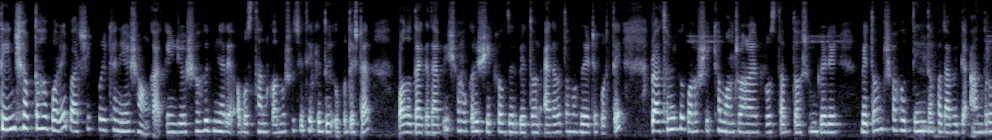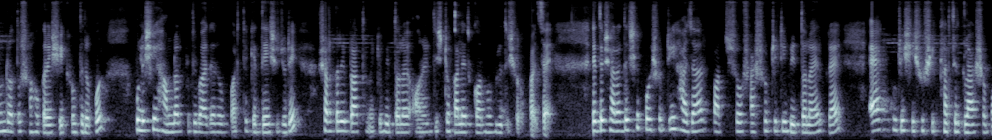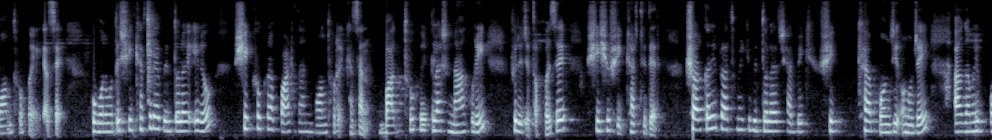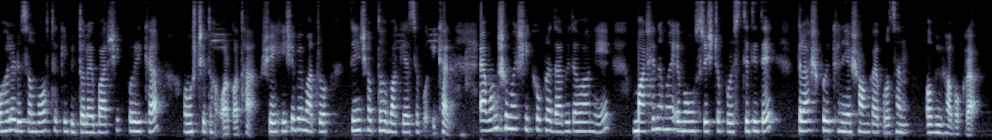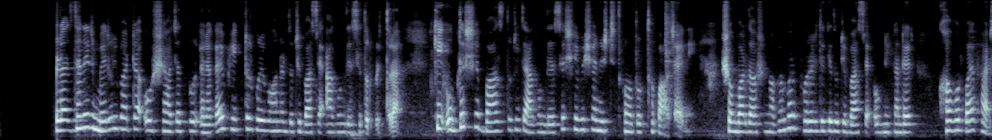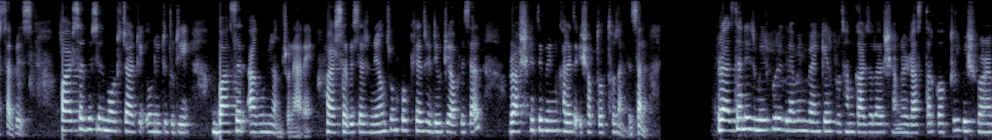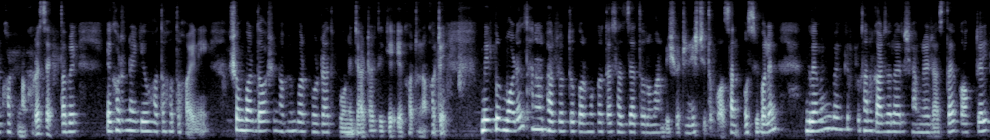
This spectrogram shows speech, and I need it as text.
তিন সপ্তাহ পরে বার্ষিক পরীক্ষা নিয়ে শঙ্কা। কেন্দ্রীয় শহীদ মিনারে অবস্থান কর্মসূচি থেকে দুই উপদেষ্টার পদত্যাগের দাবি, সহকারী শিক্ষকদের বেতন এগারোতম গ্রেডে করতে প্রাথমিক ও গণশিক্ষা মন্ত্রণালয়ের প্রস্তাব দশম গ্রেডে বেতন সহ তিন দফা দাবিতে আন্দোলনরত সহকারী শিক্ষকদের উপর পুলিশি হামলার প্রতিবাদে রোববার থেকে দেশ জুড়ে সরকারি প্রাথমিক বিদ্যালয়ে অনির্দিষ্টকালের কর্মবিরতি শুরু হয়েছে। এতে সারা দেশে পঁয়ষট্টি হাজার পাঁচশো সাতষট্টিটি বিদ্যালয়ের প্রায় এক কোটি শিশু শিক্ষার্থীর ক্লাসও বন্ধ হয়ে গেছে। কোমলমতি শিক্ষার্থীরা বিদ্যালয়ে এলেও শিক্ষকরা পাঠদান বন্ধ রেখেছেন। বাধ্য হয়ে ক্লাস না করেই ফিরে যেতে হয়েছে শিশু শিক্ষার্থীদের। সরকারি প্রাথমিক বিদ্যালয়ের সার্বিক শিক্ষাপঞ্জি অনুযায়ী আগামী পহেলা ডিসেম্বর থেকে বিদ্যালয়ে বার্ষিক পরীক্ষা অনুষ্ঠিত হওয়ার কথা। সেই হিসেবে মাত্র তিন সপ্তাহ বাকি আছে পরীক্ষার। এমন সময় শিক্ষকরা দাবি দেওয়া নিয়ে মাঠে নামায় এবং সৃষ্ট পরিস্থিতিতে ক্লাস পরীক্ষা নিয়ে শঙ্কায় পড়েছেন অভিভাবকরা। রাজধানীর মেরুলবাড্ডা ও শাহজাদপুর এলাকায় ভিক্টর পরিবহনের দুটি বাসে আগুন দিয়েছে দুর্বৃত্তরা। কি উদ্দেশ্যে বাস দুটিতে আগুন দিয়েছে সে বিষয়ে নিশ্চিত কোনো তথ্য পাওয়া যায়নি। সোমবার দশ নভেম্বর ভোরের দিকে দুটি বাসে অগ্নিকাণ্ডের খবর পায় ফায়ার সার্ভিস। ফায়ার সার্ভিসের মোট চারটি ইউনিট দুটি বাসের আগুন নিয়ন্ত্রণে আনে। ফায়ার সার্ভিসের নিয়ন্ত্রণ কক্ষের ডিউটি অফিসার রাশেদ বিন খালিদ এসব তথ্য জানিয়েছেন। রাজধানীর মিরপুরে গ্রামীণ ব্যাংকের প্রধান কার্যালয়ের সামনে রাস্তার ককটেল বিস্ফোরণের ঘটনা ঘটেছে, তবে এ ঘটনায় কেউ হতাহত হয়নি। সোমবার দশ নভেম্বর ভোররাত পৌনে চারটার দিকে এ ঘটনা ঘটে। মিরপুর মডেল থানার ভারপ্রাপ্ত কর্মকর্তা সাজ্জাদ রোমান বিষয়টি নিশ্চিত করেছেন। ওসি বলেন, গ্রামীণ ব্যাংকের প্রধান কার্যালয়ের সামনের রাস্তায় ককটেল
